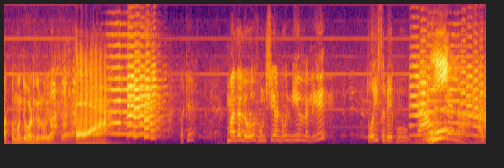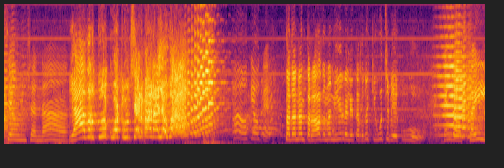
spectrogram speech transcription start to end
ಎಷ್ಟು ಮಂದಿ ಹೊಡೆದಿರು ಯಪ್ಪ. ಓಕೆ ಮೊದಲು ಹುಣಸೆ ಹಣ್ಣು ನೀರಿನಲ್ಲಿ ತೋಯಿಸಬೇಕು? ಹಸೆ ಹುಣ್ಸನ್ನ ಯಾವ್ದಾರು ತುರಕ್ ಒಟ್ಟು ಹುಣಸೆ ಹಣ್ಣು ಮಾಡ ಯವ್ವ ಓಕೆ ಓಕೆ ತದನಂತರ ಅದನ್ನ ನೀರಿನಲ್ಲಿ ತೆಗೆದು ಕಿವುಚಬೇಕು. ಹೆಂಗ ಕೈಲ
